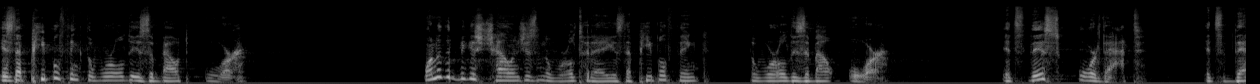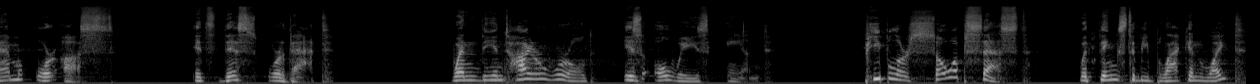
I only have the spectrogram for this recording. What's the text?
is that people think the world is about or. One of the biggest challenges in the world today is that people think the world is about or. It's this or that. It's them or us. It's this or that. When the entire world is always and. People are so obsessed with things to be black and white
